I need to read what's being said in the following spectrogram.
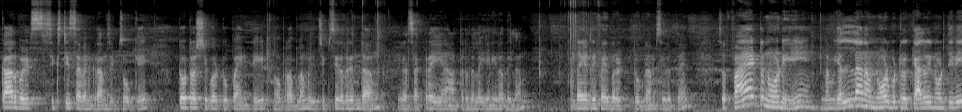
Carbohydrates sixty seven grams, it's okay. Total sugar two point eight, no problem. ಇದು ಚಿಪ್ಸ್ ಇರೋದ್ರಿಂದ ಇಲ್ಲ ಸಕ್ಕರೆ ಏನು ಆ ಥರದ್ದೆಲ್ಲ ಏನು ಇರೋದಿಲ್ಲ ಡಯಟ್ರಿ ಫೈಬರ್ ಟು ಗ್ರಾಮ್ಸ್ ಇರುತ್ತೆ. ಸೊ ಫ್ಯಾಟ್ ನೋಡಿ ನಮಗೆಲ್ಲ ನಾವು ನೋಡ್ಬಿಟ್ರು ಕ್ಯಾಲೋರಿ ನೋಡ್ತೀವಿ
